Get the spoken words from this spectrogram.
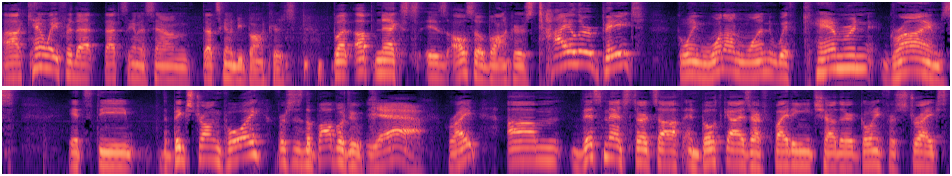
Uh, can't wait for that. That's gonna sound. That's gonna be bonkers. But up next is also bonkers. Tyler Bate going one on one with Cameron Grimes. It's the the big strong boy versus the Babadook Yeah. right? Um, this match starts off, and both guys are fighting each other, going for strikes.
